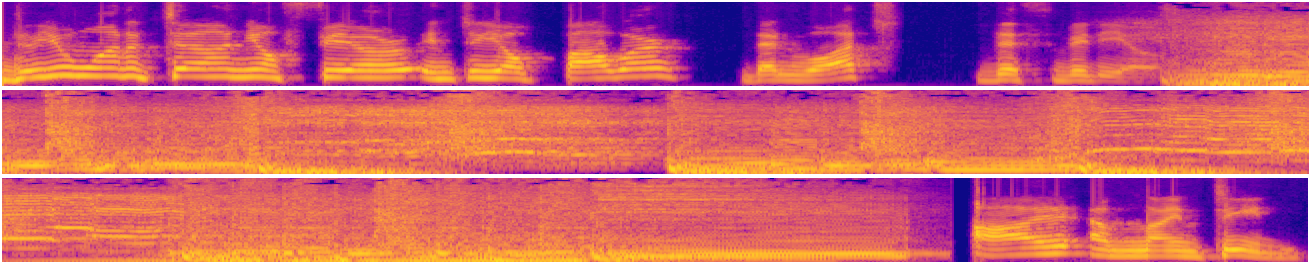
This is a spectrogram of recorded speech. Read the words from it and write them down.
Do you want to turn your fear into your power? Then watch this video. I am 19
